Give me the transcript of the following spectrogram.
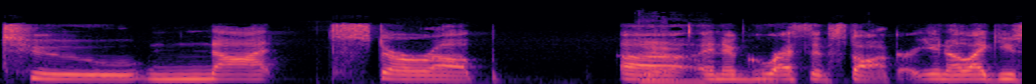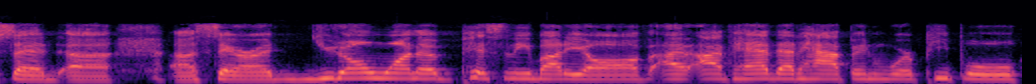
to not stir up uh, yeah. an aggressive stalker. You know, like you said, uh, uh, Sarah, you don't want to piss anybody off. I, have had that happen where people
